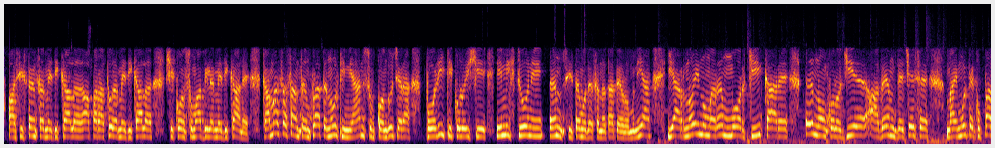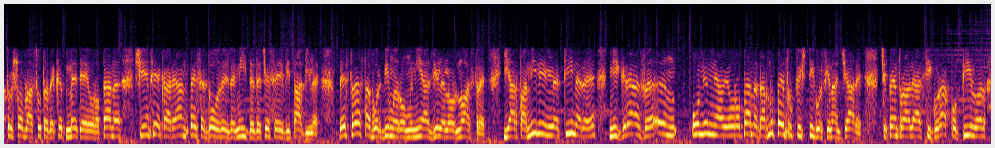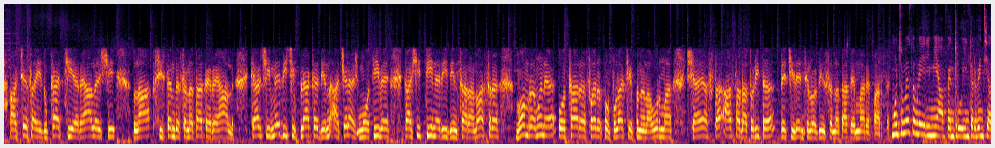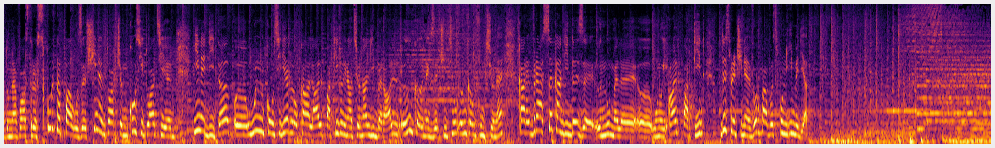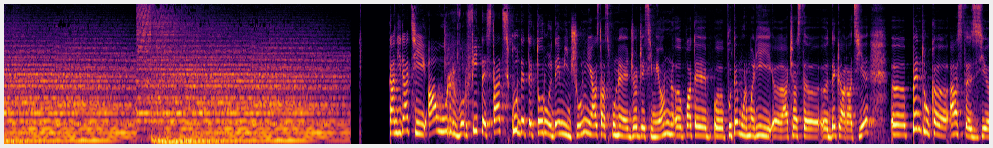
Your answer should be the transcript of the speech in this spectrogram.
asistență medicală aparatură medicală și consumabile medicale. Cam asta s-a întâmplat în ultimii ani sub conducerea politicului și imixtiunii în sistemul de sănătate în România, iar noi numărăm morții care în oncologie avem decese mai multe cu 48% decât media europeană și în fiecare an peste 20.000 de decese evitabile. Despre asta vorbim în România zilelor noastre. Iar familiile tinere care migrează în Uniunea Europeană, dar nu pentru câștiguri financiare, ci pentru a le asigura copiilor acces la educație reală și la sistem de sănătate real. Chiar și medicii pleacă din aceleași motive ca și tinerii din țara noastră. Vom rămâne o țară fără populație până la urmă și asta, asta datorită decidenților din sănătate în mare parte. Mulțumesc, domnule Irimia, pentru intervenția dumneavoastră. Scurtă pauză și ne întoarcem cu o situație inedită invită uh, un consilier local al Partidului Național Liberal, încă în exercițiu, încă în funcțiune, care vrea să candideze în numele uh, unui alt partid. Despre cine e vorba, vă spun imediat. Candidații AUR vor fi testați cu detectorul de minciuni, asta spune George Simion. Uh, poate uh, putem urmări uh, această declarație, pentru că astăzi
